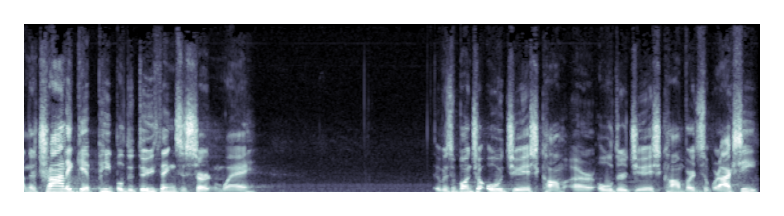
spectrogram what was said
and they're trying to get people to do things a certain way. It was a bunch of old Jewish com- or older Jewish converts that were actually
